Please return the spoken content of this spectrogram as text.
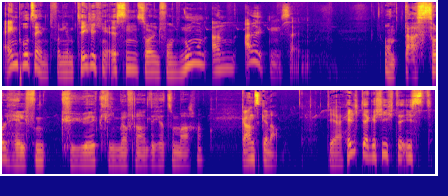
Ein Prozent von ihrem täglichen Essen sollen von nun an Algen sein. Und das soll helfen, Kühe klimafreundlicher zu machen? Ganz genau. Der Held der Geschichte ist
